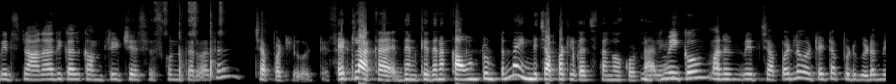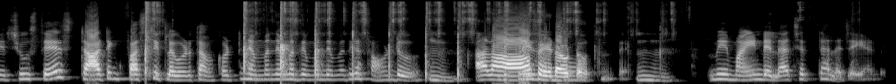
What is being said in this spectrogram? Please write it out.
మీరు స్నానాధికాలు కంప్లీట్ చేసేసుకున్న తర్వాత చప్పట్లు కొట్టేసి ఎట్లా? దానికి ఏదైనా కౌంట్ ఉంటుందా? ఇన్ని చప్పట్లు ఖచ్చితంగా కొట్టాలి మీకు మనం మీరు చప్పట్లు కొట్టేటప్పుడు కూడా మీరు చూస్తే స్టార్టింగ్ ఫస్ట్ ఇట్లా కొడతాం. కొట్టి నెమ్మది నెమ్మది నెమ్మది నెమ్మదిగా సౌండ్ అలా ఫేడ్ అవుట్ అవుతూ అవుతుంది. మీ మైండ్ ఎలా చెప్తే అలా చేయండి.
